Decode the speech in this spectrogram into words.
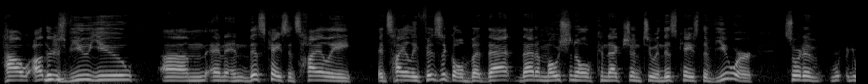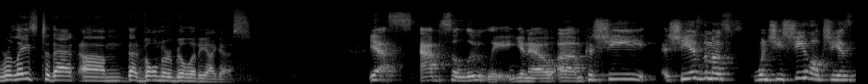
How others mm-hmm. view you, um, and in this case, it's highly it's highly physical, but that that emotional connection to, in this case, the viewer, sort of relates to that um, that vulnerability, I guess. Yes, absolutely. You know, because um, she she is the most when she's She-Hulk, she is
